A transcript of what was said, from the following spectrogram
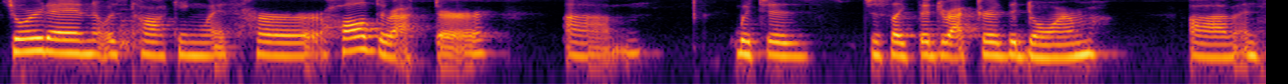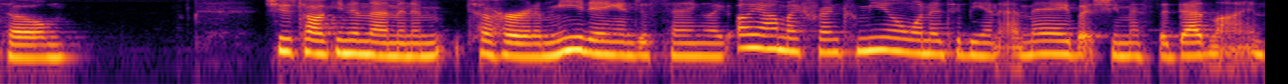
Jordan was talking with her hall director, um, which is just like the director of the dorm. Um, and so she was talking to them and to her in a meeting and just saying like, "Oh yeah, my friend Camille wanted to be an MA, but she missed the deadline."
